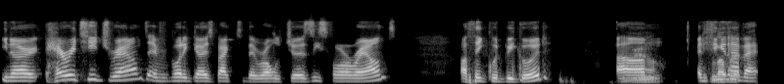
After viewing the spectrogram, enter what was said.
you know, heritage round. Everybody goes back to their old jerseys for a round. I think would be good. Um, wow. And if you're going to have a,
